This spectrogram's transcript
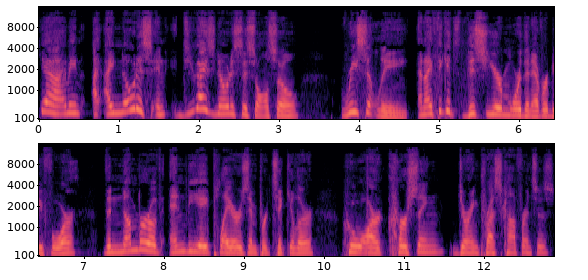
Yeah, I mean, I, I notice, and do you guys notice this also recently? And I think it's this year more than ever before. The number of NBA players in particular who are cursing during press conferences.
